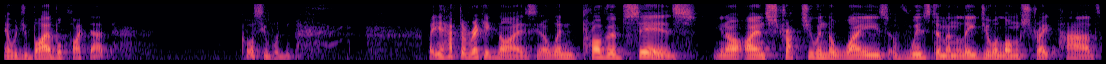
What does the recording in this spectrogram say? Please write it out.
Now, would you buy a book like that? Of course you wouldn't. But you have to recognize, you know, when Proverbs says, you know, I instruct you in the ways of wisdom and lead you along straight paths,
